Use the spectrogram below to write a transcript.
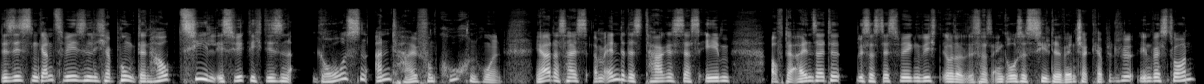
das ist ein ganz wesentlicher Punkt. Denn Hauptziel ist wirklich diesen großen Anteil vom Kuchen holen. Ja, das heißt, am Ende des Tages das eben auf der einen Seite ist das deswegen wichtig, oder ist das ein großes Ziel der Venture Capital Investoren.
